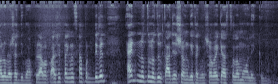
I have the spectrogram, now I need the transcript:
ভালোবাসা দিব। আপনারা আমার পাশে থাকবেন সাপোর্ট দেবেন অ্যান্ড নতুন নতুন কাজের সঙ্গে থাকবেন। সবাইকে আসসালামু আলাইকুম।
